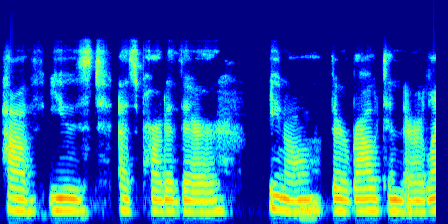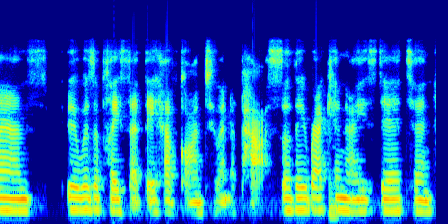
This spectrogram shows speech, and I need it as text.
have used as part of their, you know, their route and their lands. It was a place that they have gone to in the past. So they mm-hmm. recognized it and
